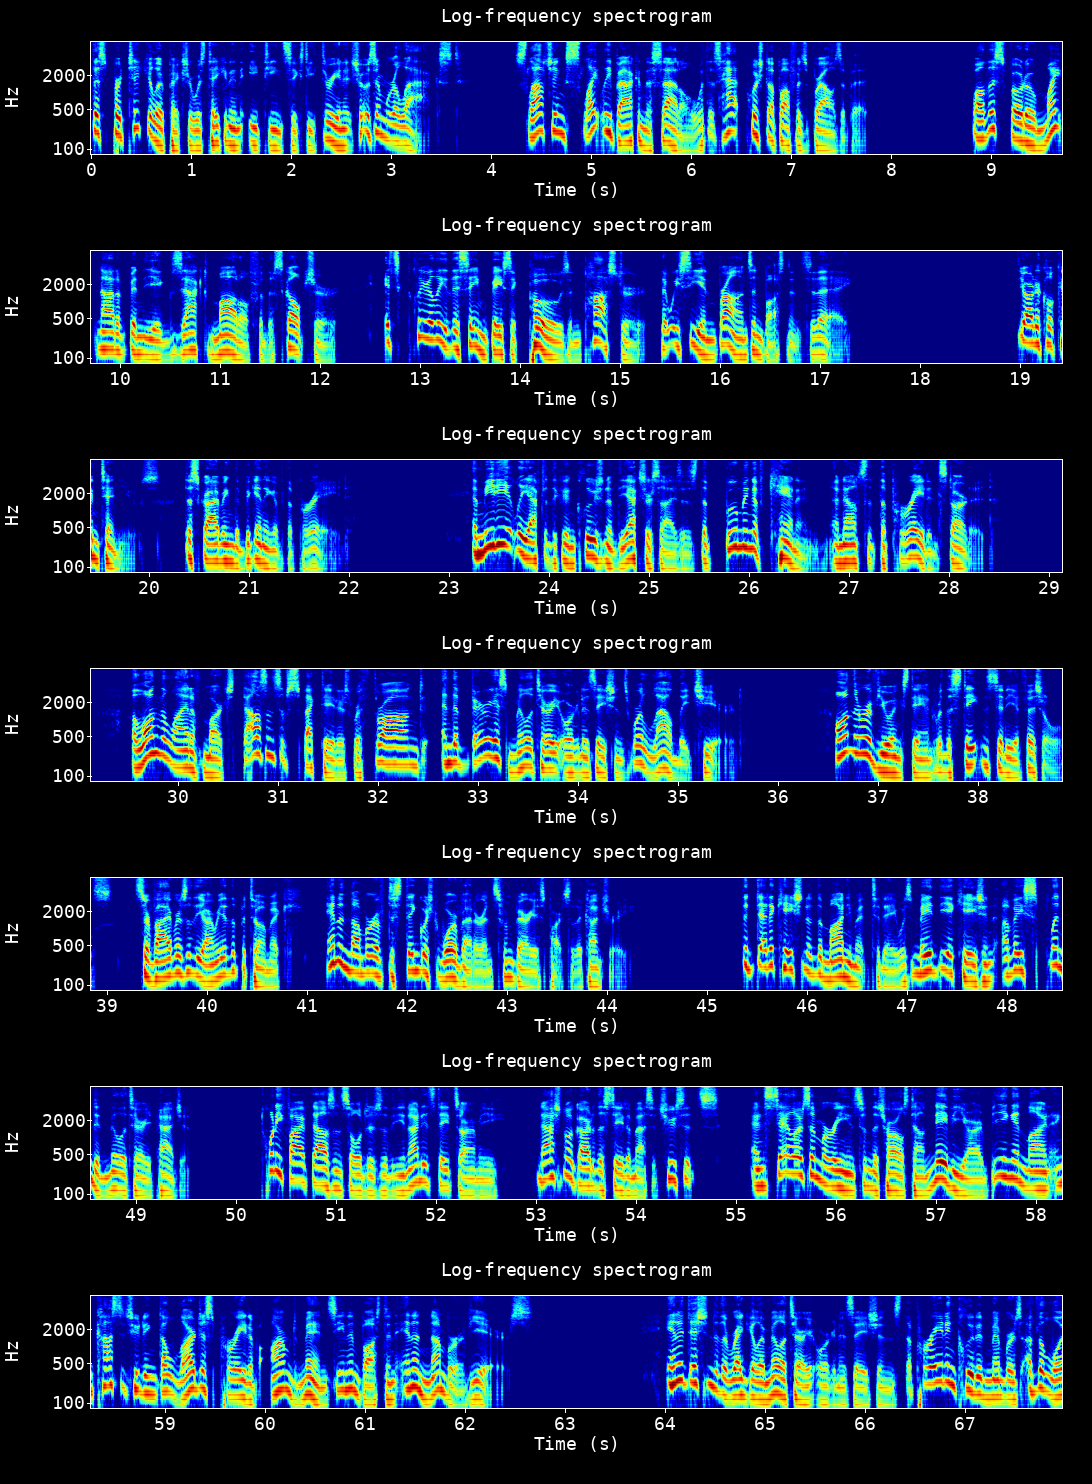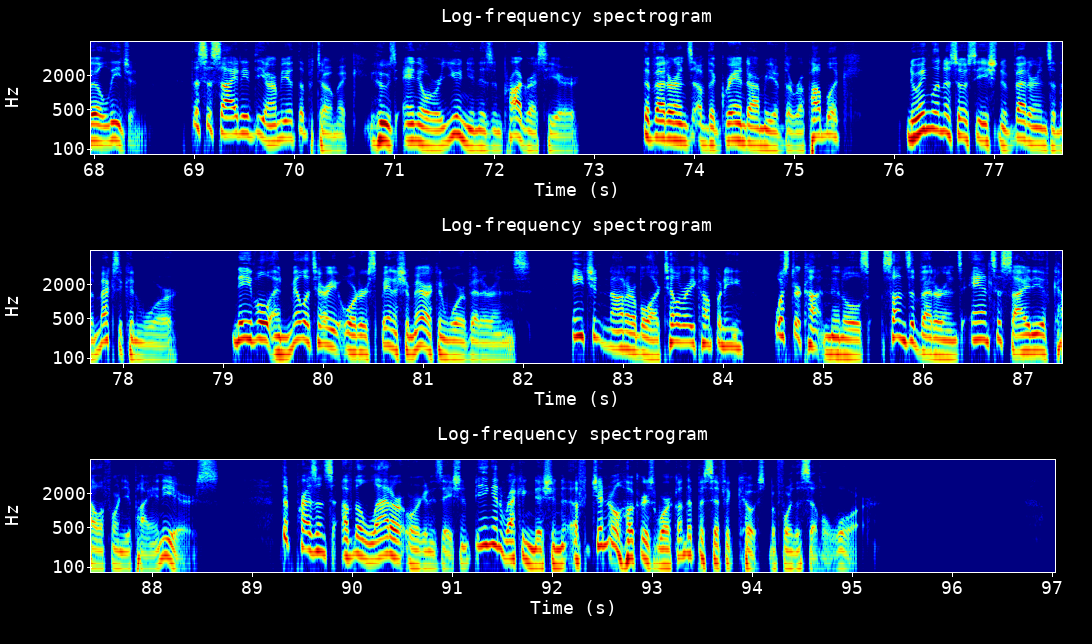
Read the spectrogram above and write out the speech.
This particular picture was taken in 1863 and it shows him relaxed, slouching slightly back in the saddle with his hat pushed up off his brows a bit. While this photo might not have been the exact model for the sculpture, it's clearly the same basic pose and posture that we see in bronze in Boston today. The article continues, describing the beginning of the parade. Immediately after the conclusion of the exercises, the booming of cannon announced that the parade had started. Along the line of march, thousands of spectators were thronged, and the various military organizations were loudly cheered. On the reviewing stand were the state and city officials, survivors of the Army of the Potomac, and a number of distinguished war veterans from various parts of the country. The dedication of the monument today was made the occasion of a splendid military pageant. 25,000 soldiers of the United States Army, National Guard of the state of Massachusetts, and sailors and Marines from the Charlestown Navy Yard being in line and constituting the largest parade of armed men seen in Boston in a number of years. In addition to the regular military organizations, the parade included members of the Loyal Legion, the Society of the Army of the Potomac, whose annual reunion is in progress here, the veterans of the Grand Army of the Republic, New England Association of Veterans of the Mexican War, Naval and Military Order Spanish American War Veterans, Ancient and Honorable Artillery Company, Worcester Continentals, Sons of Veterans, and Society of California Pioneers. The presence of the latter organization being in recognition of General Hooker's work on the Pacific coast before the Civil War.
